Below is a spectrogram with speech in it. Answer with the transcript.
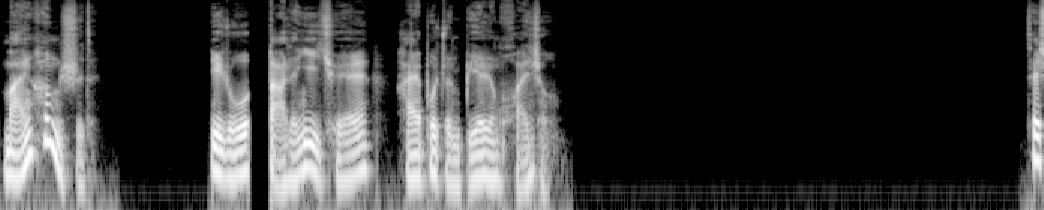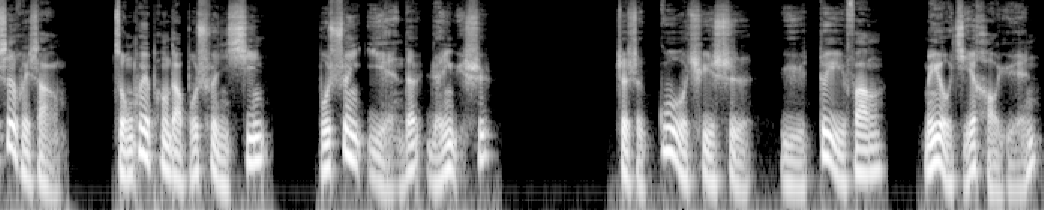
蛮横似的，例如打人一拳还不准别人还手。在社会上，总会碰到不顺心、不顺眼的人与事。这是过去式与对方没有结好缘。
